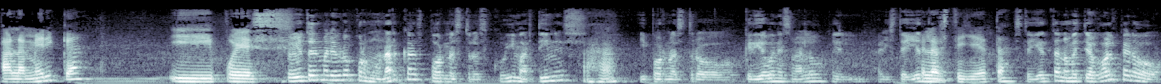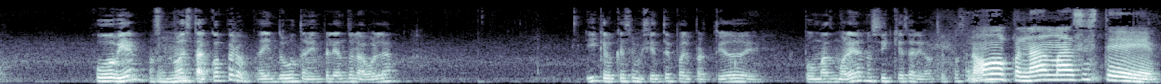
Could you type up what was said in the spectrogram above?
al América y pues... Pero yo también me alegro por Monarcas, por nuestro Scooby Martínez Ajá. y por nuestro querido venezolano, el Aristelleta. El Arstilleta. Aristelleta no metió gol, pero jugó bien. O sea, no destacó, pero ahí anduvo también peleando la bola. Y creo que es suficiente para el partido de Pumas Morena. No sé si quieres agregar otra cosa. No, pues nada más, este,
